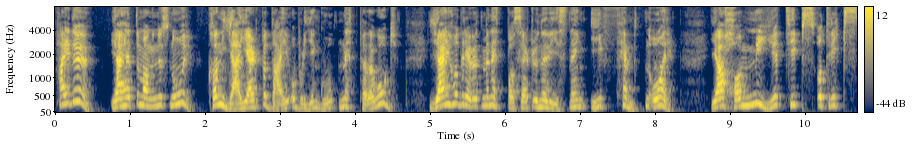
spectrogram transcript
Hei du, jeg heter Magnus Nord. Kan jeg hjelpe deg å bli en god nettpedagog? Jeg har drevet med nettbasert undervisning i 15 år. Jeg har mye tips og triks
